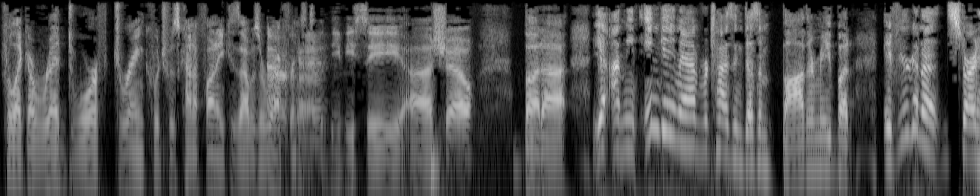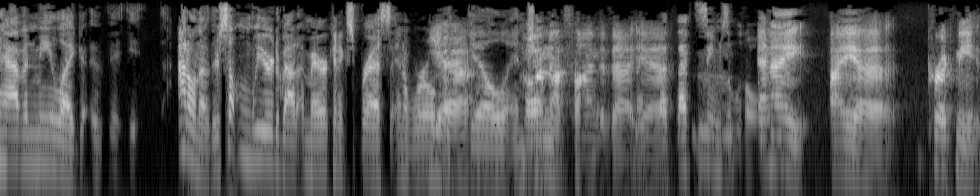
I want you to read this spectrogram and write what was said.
for like a Red Dwarf drink, which was kind of funny because that was a reference Okay. to the BBC uh, show. But uh yeah, I mean, in-game advertising doesn't bother me, but if you're gonna start having me like. I don't know. There's something weird about American Express in a world Yeah. with Gil and oh, Jim- I'm not fond of that. Yeah. That, that seems a little. And I, I, uh, correct me,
